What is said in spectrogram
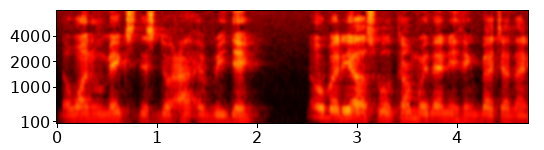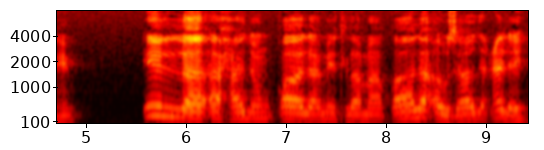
The one who makes this dua every day. Nobody else will come with anything better than him. إلا أحد قال مثل ما قال أو زاد عليه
